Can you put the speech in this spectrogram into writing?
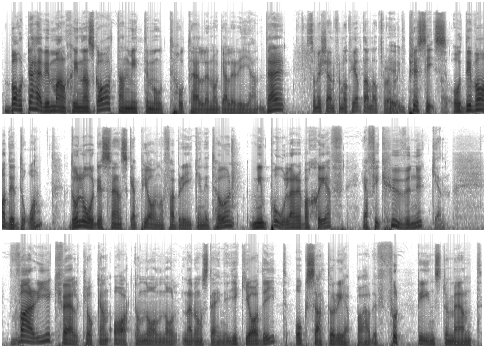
borta här vid Malmskillnadsgatan mittemot hotellen och gallerian, där Som är känd för något helt annat för Eh, övrigt. Precis, och det var det då. Då låg det Svenska Pianofabriken i ett hörn. Min polare var chef. Jag fick huvudnyckeln. Varje kväll klockan 18.00 när de stängde gick jag dit och satt och repa, hade 40 instrument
